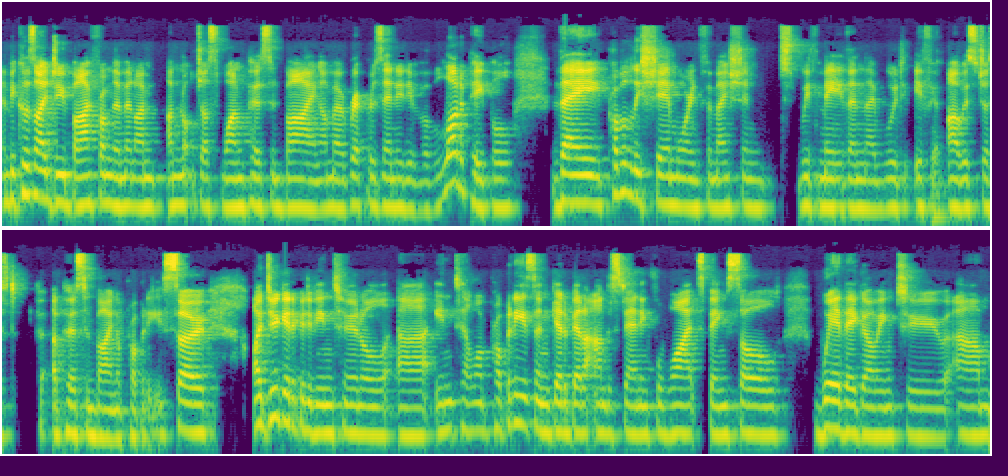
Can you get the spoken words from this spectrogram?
And because I do buy from them, and I'm I'm not just one person buying, I'm a representative of a lot of people. They probably share more information with me than they would if I was just a person buying a property. So I do get a bit of internal uh, intel on properties and get a better understanding for why it's being sold, where they're going to, um,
